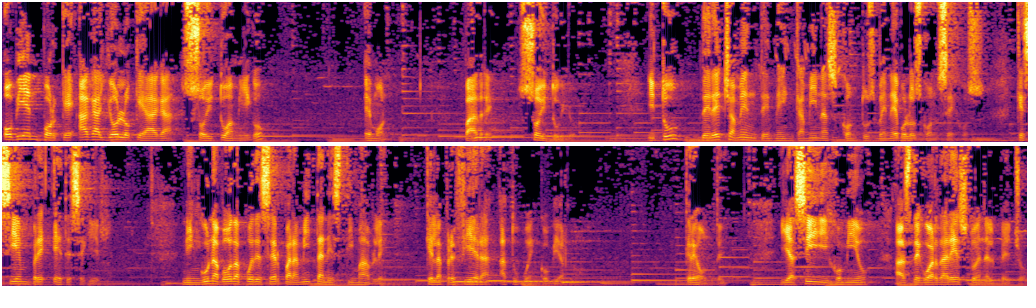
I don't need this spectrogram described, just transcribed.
¿O bien porque haga yo lo que haga, soy tu amigo? Hemón, Padre, soy tuyo. Y tú derechamente me encaminas con tus benévolos consejos, que siempre he de seguir. Ninguna boda puede ser para mí tan estimable que la prefiera a tu buen gobierno. Creonte, y así, hijo mío, has de guardar esto en el pecho.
